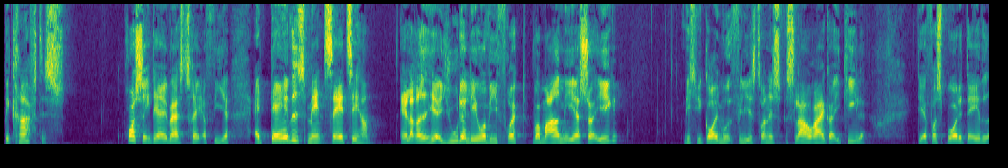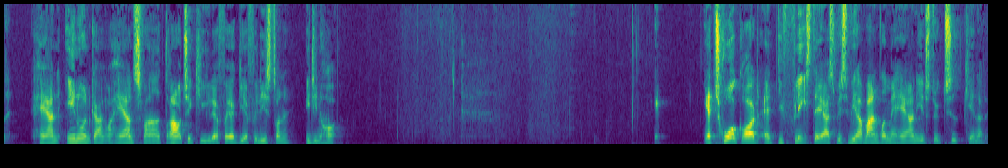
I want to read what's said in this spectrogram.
bekræftes. Prøv at se der i vers 3 og 4, at Davids mænd sagde til ham, allerede her i Juda lever vi i frygt, hvor meget mere så ikke, hvis vi går imod filistrenes slagrækker i Kila. Derfor spurgte David Herren endnu en gang, og Herren svarede, drag til Kila, for jeg giver filistrene i din hånd. Jeg tror godt, at de fleste af os, hvis vi har vandret med Herren i et stykke tid, kender det.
